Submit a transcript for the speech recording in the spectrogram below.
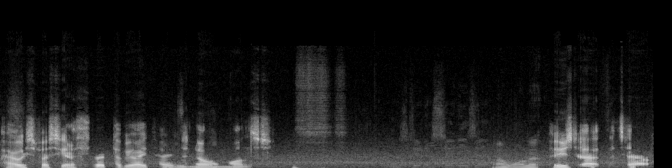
How are we supposed to get a third WA team that no one wants? I want it. Who's that? That's out.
